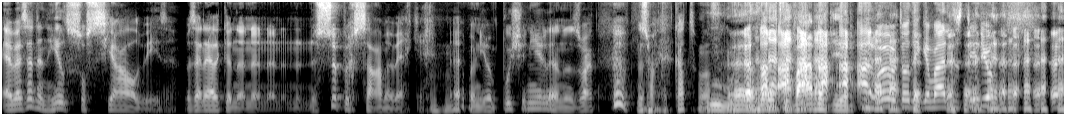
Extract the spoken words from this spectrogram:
en wij zijn een heel sociaal wezen. We zijn eigenlijk een, een, een, een, een super samenwerker. Mhm. hè. We hebben hier een poesje hier en een, zwart, een zwarte kat. Ja, dat gevaarlijk hier. Hem aan in de studio. Eh,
